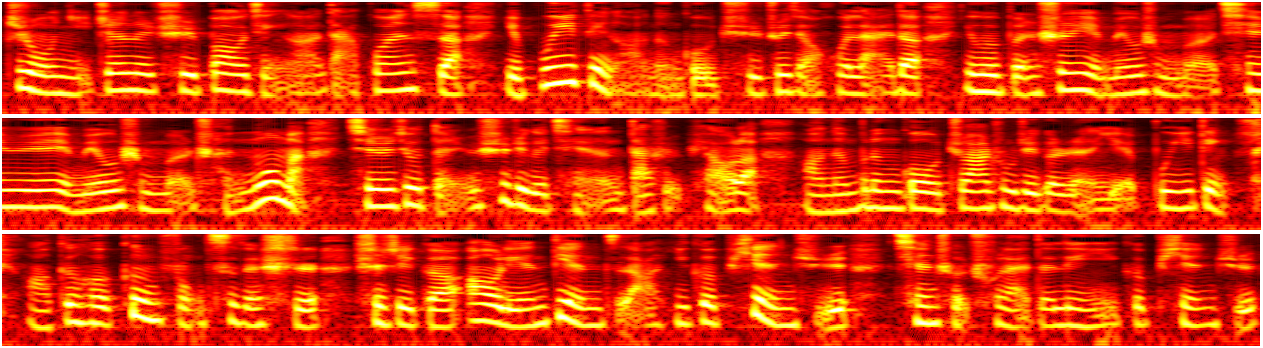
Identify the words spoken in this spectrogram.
这种你真的去报警啊、打官司啊，也不一定啊能够去追缴回来的，因为本身也没有什么签约，也没有什么承诺嘛，其实就等于是这个钱打水漂了啊，能不能够抓住这个人也不一定啊，更和更讽刺的是，是这个个奥联电子啊一个骗局牵扯出来的另一个骗局，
